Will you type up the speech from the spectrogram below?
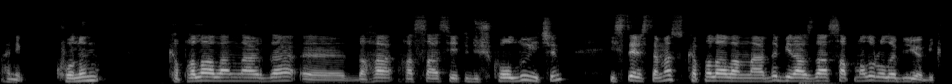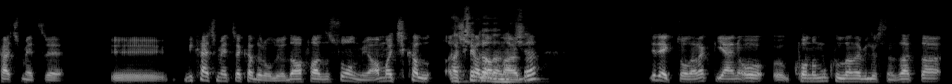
hani konum kapalı alanlarda e, daha hassasiyeti düşük olduğu için ister istemez kapalı alanlarda biraz daha sapmalar olabiliyor birkaç metre e, birkaç metre kadar oluyor daha fazlası olmuyor ama açık, al- açık, açık alanlarda alan direkt olarak yani o konumu kullanabilirsiniz hatta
